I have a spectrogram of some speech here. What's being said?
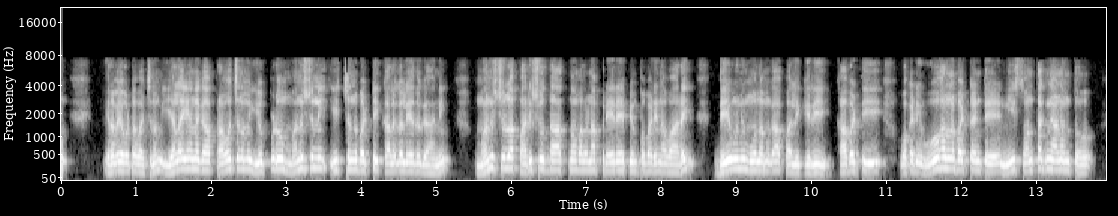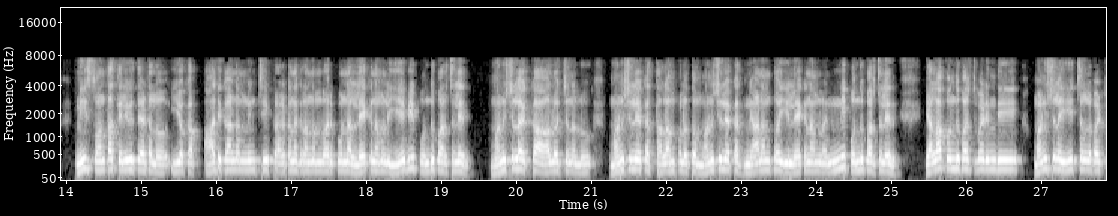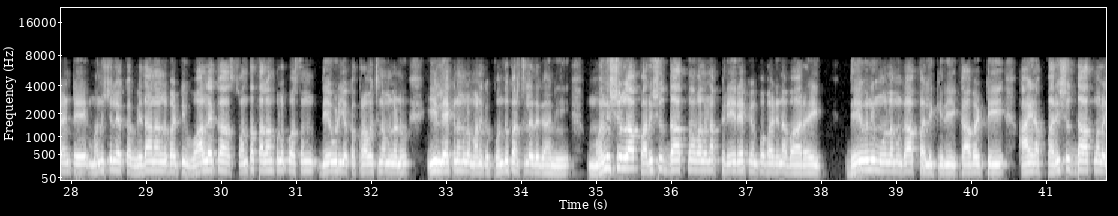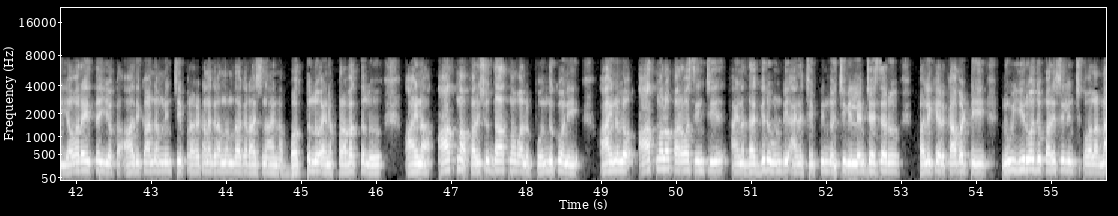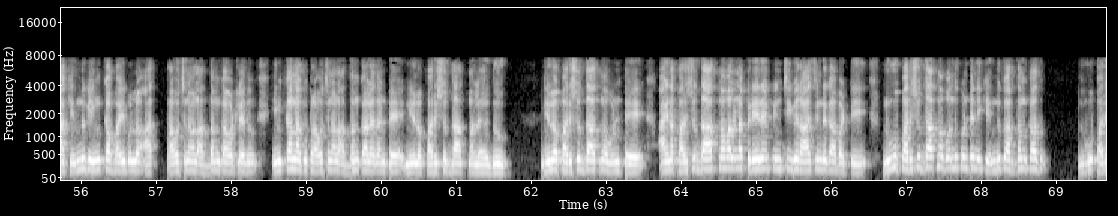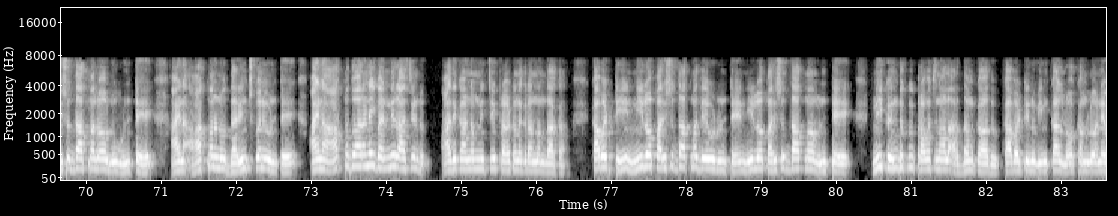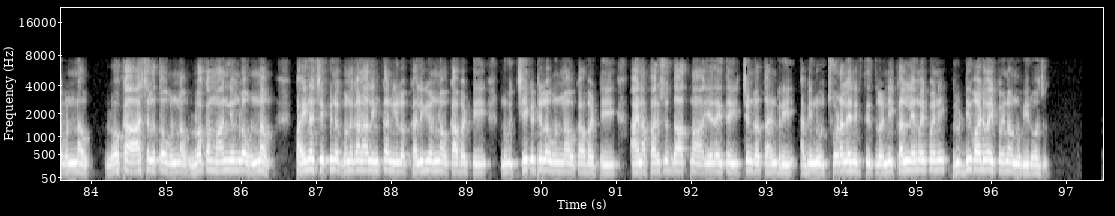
ఇరవై ఒకటో వచనం. ఎలయనగా ప్రవచనము ఎప్పుడు మనుషుని ఈచ్ఛను బట్టి కలగలేదు కానీ మనుషుల పరిశుద్ధాత్మ వలన ప్రేరేపింపబడిన వారై దేవుని మూలంగా పలికిరి. కాబట్టి ఒకటి ఊహలను బట్టంటే నీ సొంత జ్ఞానంతో నీ సొంత తెలివితేటలో ఈ యొక్క ఆదికాండం నుంచి ప్రకటన గ్రంథం వరకు ఉన్న లేఖనములు ఏవీ పొందుపరచలేదు. మనుషుల యొక్క ఆలోచనలు మనుషుల యొక్క తలంపులతో మనుషుల యొక్క జ్ఞానంతో ఈ లేఖనంలన్నీ పొందుపరచలేదు. ఎలా పొందుపరచబడింది? మనుషుల ఈచ్ఛలను బట్టి అంటే మనుషుల యొక్క విధానాలను బట్టి వాళ్ళ యొక్క సొంత తలంపుల కోసం దేవుడి యొక్క ప్రవచనములను ఈ లేఖనంలో మనకు పొందుపరచలేదు కానీ మనుషుల పరిశుద్ధాత్మ వలన ప్రేరేపింపబడిన వారై దేవుని మూలముగా పలికిరి. కాబట్టి ఆయన పరిశుద్ధాత్మలో ఎవరైతే ఈ యొక్క ఆదికాండం నుంచి ప్రకటన గ్రంథం దాకా రాసిన ఆయన భక్తులు ఆయన ప్రవక్తలు ఆయన ఆత్మ పరిశుద్ధాత్మ వాళ్ళు పొందుకొని ఆయనలో ఆత్మలో పరవశించి ఆయన దగ్గర ఉండి ఆయన చెప్పింది వచ్చి వీళ్ళు చేశారు? పలికారు. కాబట్టి నువ్వు ఈ రోజు పరిశీలించుకోవాలా? నాకు ఎందుకు ఇంకా బైబిల్లో ప్రవచనాలు అర్థం కావట్లేదు? ఇంకా నాకు ప్రవచనాలు అర్థం కాలేదంటే నీలో పరిశుద్ధాత్మ లేదు. నీలో పరిశుద్ధాత్మ ఉంటే ఆయన పరిశుద్ధాత్మ వలన ప్రేరేపించి ఇవి రాసిండు కాబట్టి నువ్వు పరిశుద్ధాత్మ పొందుకుంటే నీకు ఎందుకు అర్థం కాదు? నువ్వు పరిశుద్ధాత్మలో నువ్వు ఉంటే ఆయన ఆత్మను నువ్వు ధరించుకొని ఉంటే ఆయన ఆత్మ ద్వారానే ఇవన్నీ రాసిండు ఆది నుంచి ప్రకటన గ్రంథం దాకా. కాబట్టి నీలో పరిశుద్ధాత్మ దేవుడు ఉంటే నీలో పరిశుద్ధాత్మ ఉంటే నీకు ఎందుకు ప్రవచనాలు అర్థం కాదు. కాబట్టి నువ్వు ఇంకా లోకంలోనే ఉన్నావు లోక ఆశలతో ఉన్నావు లోక మాన్యంలో ఉన్నావు. పైన చెప్పిన గుణగణాలు ఇంకా నీలో కలిగి ఉన్నావు కాబట్టి నువ్వు చీకటిలో ఉన్నావు కాబట్టి ఆయన పరిశుద్ధాత్మ ఏదైతే ఇచ్చిండో తండ్రి అవి నువ్వు చూడలేని స్థితిలో నీ కళ్ళు ఏమైపోయినాయి? గుడ్డివాడి అయిపోయినావు నువ్వు ఈ రోజు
